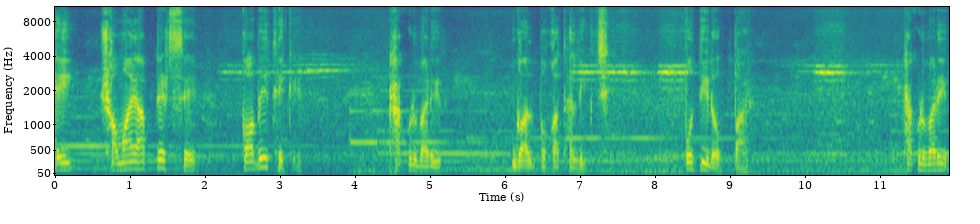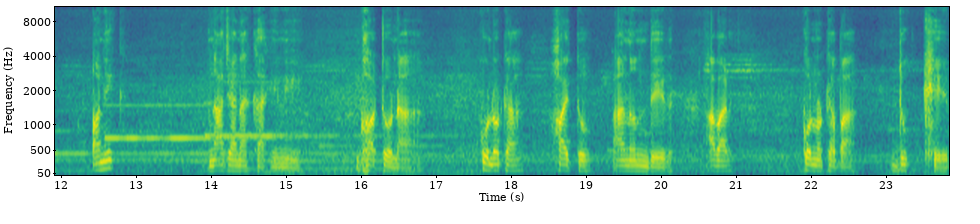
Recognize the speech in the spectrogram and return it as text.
এই সময় আপডেটসে কবে থেকে ঠাকুরবাড়ির গল্প কথা লিখছি? প্রতি রোববার। ঠাকুরবাড়ির অনেক না জানা কাহিনী, ঘটনা, কোনোটা হয়তো আনন্দের, আবার কোনোটা বা দুঃখের।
